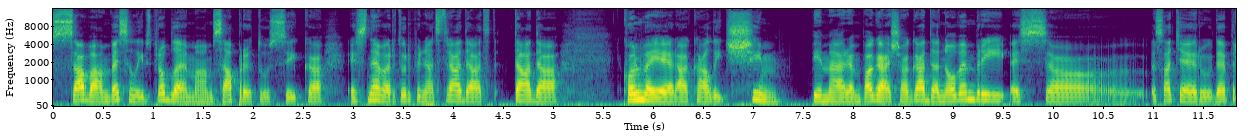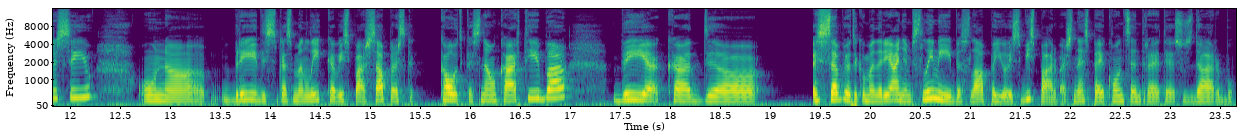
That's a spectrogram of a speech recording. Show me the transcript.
savām veselības problēmām sapratusi, ka es nevaru turpināt strādāt tādā konvejerā kā līdz šim. Piemēram, pagājušā gada novembrī es, uh, es atķēru depresiju, un uh, brīdis, kas man lika vispār saprast, ka kaut kas nav kārtībā, bija, kad uh, es saprotu, ka man ir jāņem slimības lapa, jo es vispār nespēju koncentrēties uz darbu.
